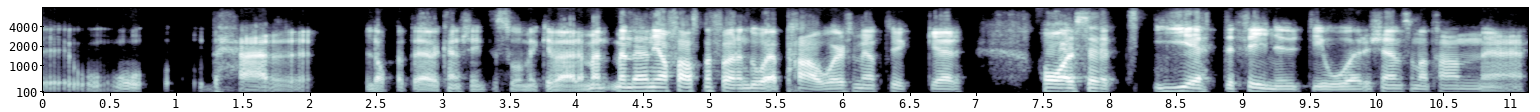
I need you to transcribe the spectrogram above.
eh, och, och det här loppet är kanske inte så mycket värre. Men, men den jag fastnar för ändå är Power som jag tycker har sett jättefin ut i år. Det känns som att han är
